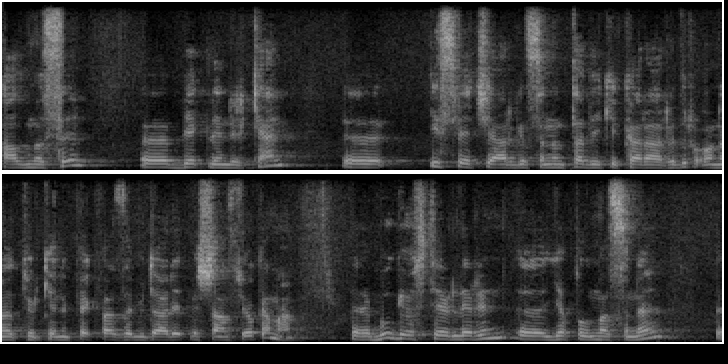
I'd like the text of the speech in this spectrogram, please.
alması beklenirken İsveç yargısının tabii ki kararıdır. Ona Türkiye'nin pek fazla müdahale etme şansı yok ama bu gösterilerin yapılmasını e,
